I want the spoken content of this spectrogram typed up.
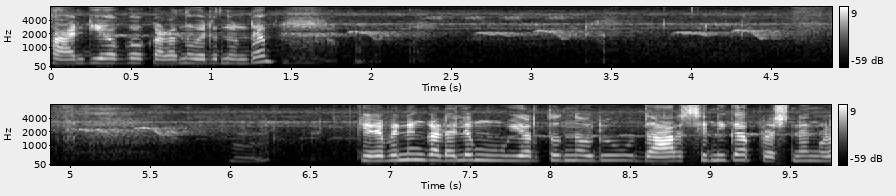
സാന്റിയാഗോ കടന്നു വരുന്നുണ്ട്. കിഴവനും കടലും ഉയർത്തുന്ന ഒരു ദാർശനിക പ്രശ്നങ്ങൾ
